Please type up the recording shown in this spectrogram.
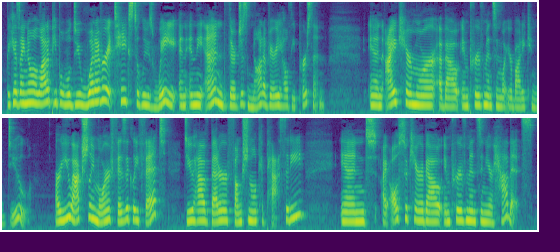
Because I know a lot of people will do whatever it takes to lose weight, and in the end, they're just not a very healthy person. And I care more about improvements in what your body can do. Are you actually more physically fit? Do you have better functional capacity? And I also care about improvements in your habits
